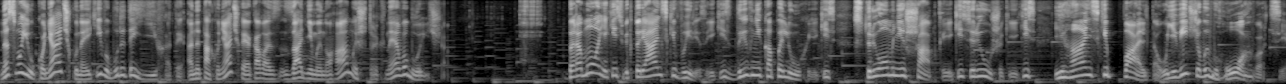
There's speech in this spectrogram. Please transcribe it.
на свою конячку, на якій ви будете їхати, а не та конячка, яка вас задніми ногами штрикне в обличчя. Беремо якісь вікторіанські вирізи, якісь дивні капелюхи, якісь стрьомні шапки, якісь рюшики, якісь гігантські пальта. Уявіть, що ви в Гогвартсі.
